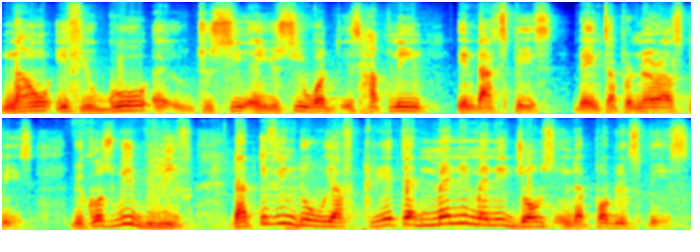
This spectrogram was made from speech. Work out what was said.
Now, if you go uh, to see and you see what is happening in that space, the entrepreneurial space, because we believe that even though we have created many, many jobs in the public space,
